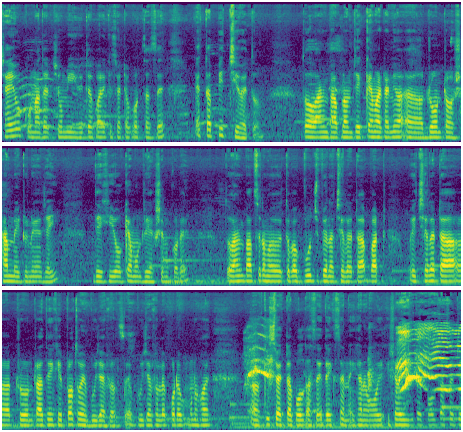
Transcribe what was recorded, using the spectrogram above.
যাই হোক ওনাদের জমি হইতে পারে কিছু একটা করতেছে, একটা পিচ্ছি হয়তো। তো আমি ভাবলাম যে ক্যামেরাটা নিয়ে ড্রোনটা সামনে একটু নিয়ে যাই, দেখি ও কেমন রিয়াকশন করে। তো আমি ভাবছিলাম হয়তো বা বুঝবে না ছেলেটা বাট ওই ছেলেটা ড্রোনটা দেখে প্রথমে বুঝা ফেলছে। বুঝা ফেলে পরে মনে হয় কিছু একটা বলতেছে। দেখছেন, এখানে ওই হিসাবে ইঙ্গিতে বলতেছে যে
